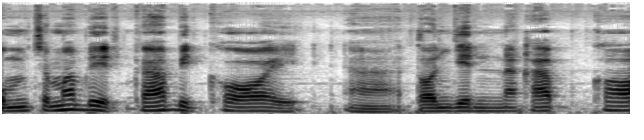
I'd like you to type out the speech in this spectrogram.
ผมจะมาอัปเดตกราฟบิตคอยอ่าตอนเย็นนะครับ ก็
